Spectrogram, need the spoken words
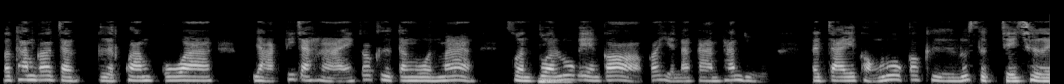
แล้วท่านก็จะเกิดความกลัว อยากที่จะหายก็คือกังวลมาก ส่วนตัวลูกเองก็ก็เห็นอาการท่านอยู่ แต่ใจของลูกก็คือรู้สึกเฉยเฉย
